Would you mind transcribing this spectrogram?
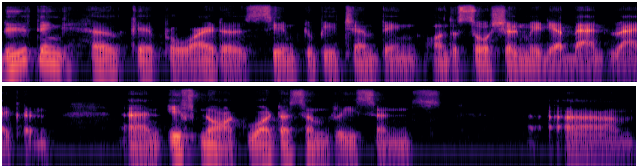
do you think healthcare providers seem to be jumping on the social media bandwagon and if not what are some reasons um,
